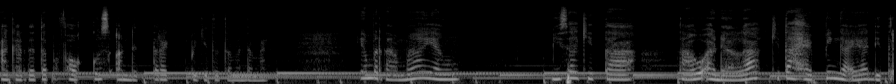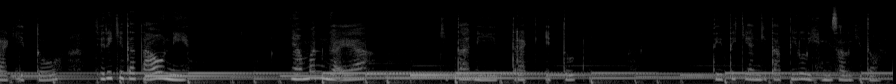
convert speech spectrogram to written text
agar tetap fokus on the track begitu teman-teman. Yang pertama yang bisa kita tahu adalah kita happy nggak ya di track itu. Jadi kita tahu nih nyaman nggak ya kita di track itu titik yang kita pilih misal gitu.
